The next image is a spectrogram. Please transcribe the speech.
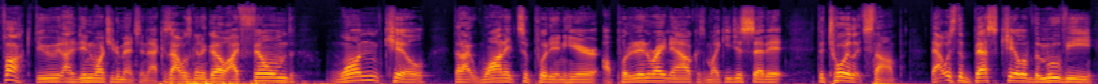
Fuck, dude, I didn't want you to mention that because I was gonna go. I filmed one kill that I wanted to put in here. I'll put it in right now because Mikey just said it. The toilet stomp. That was the best kill of the movie.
